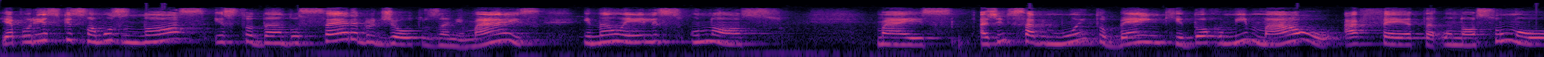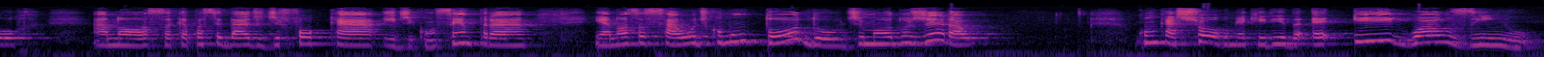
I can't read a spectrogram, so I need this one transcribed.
e é por isso que somos nós estudando o cérebro de outros animais e não eles o nosso. Mas a gente sabe muito bem que dormir mal afeta o nosso humor, a nossa capacidade de focar e de concentrar e a nossa saúde como um todo, de modo geral. Com cachorro, minha querida, é igualzinho.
